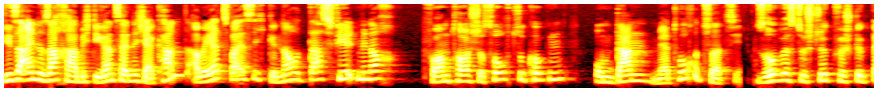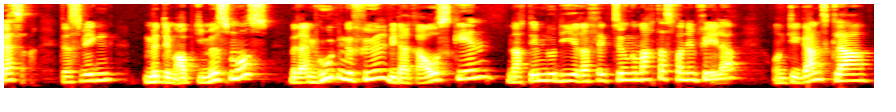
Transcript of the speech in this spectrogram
Diese eine Sache habe ich die ganze Zeit nicht erkannt, aber jetzt weiß ich, genau das fehlt mir noch, vorm Torschuss hochzugucken, um dann mehr Tore zu erzielen. So wirst du Stück für Stück besser. Deswegen mit dem Optimismus, mit einem guten Gefühl wieder rausgehen, nachdem du die Reflexion gemacht hast von dem Fehler und dir ganz klar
